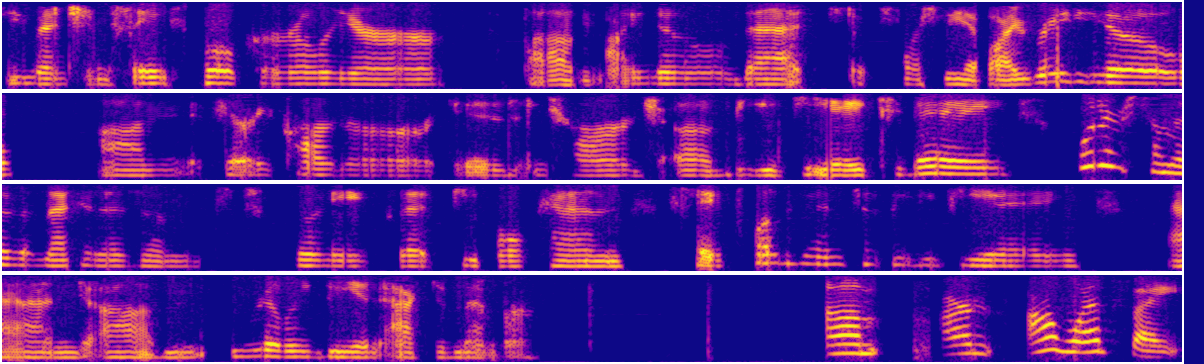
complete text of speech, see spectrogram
You mentioned Facebook earlier. Um, I know that, of course, we have iRadio. Um, Terry Carter is in charge of BDPA today. What are some of the mechanisms, Monique, that people can stay plugged into BDPA and um, really be an active member? Um, our our website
